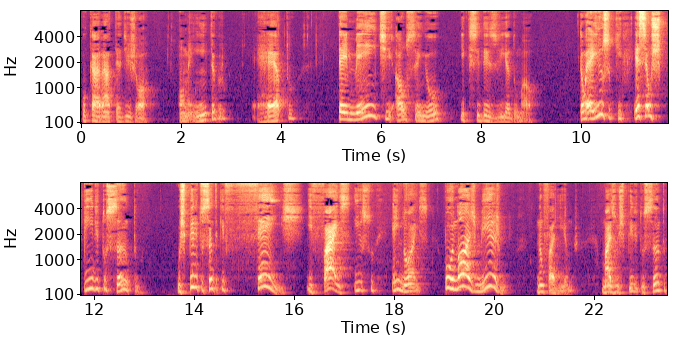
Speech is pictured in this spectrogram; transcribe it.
o caráter de Jó, homem íntegro, reto, temente ao Senhor e que se desvia do mal. Então é isso que esse é o Espírito Santo. O Espírito Santo que fez e faz isso em nós. Por nós mesmos não faríamos, mas o Espírito Santo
